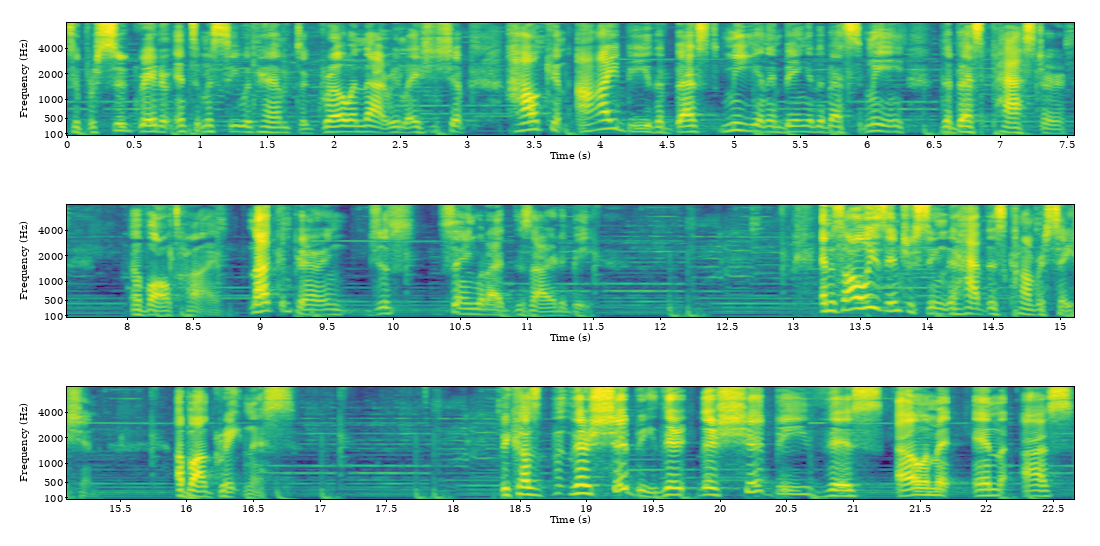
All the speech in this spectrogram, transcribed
to pursue greater intimacy with Him, to grow in that relationship. How can I be the best me and in being the best me, the best pastor of all time? Not comparing, just saying what I desire to be. And it's always interesting to have this conversation about greatness. Because there should be, there, there should be this element in us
